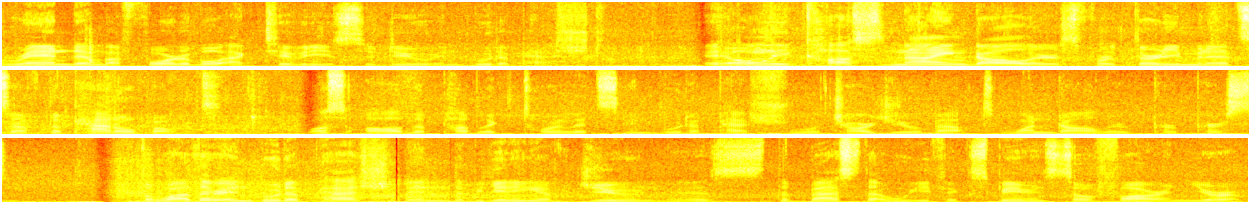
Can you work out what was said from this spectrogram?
random affordable activities to do in Budapest. It only costs $9 for 30 minutes of the paddle boat. Almost all the public toilets in Budapest will charge you about $1 per person. The weather in Budapest in the beginning of June is the best that we've experienced so far in Europe.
